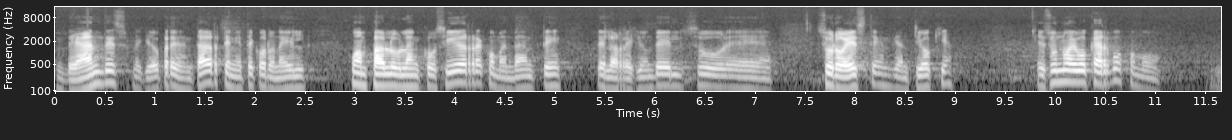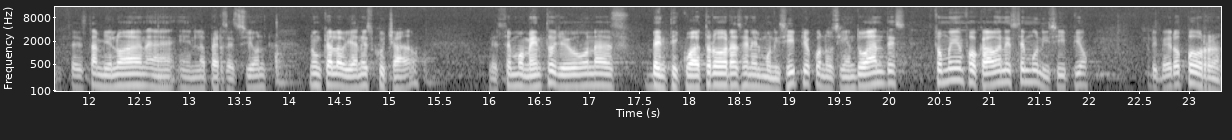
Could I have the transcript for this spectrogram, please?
de Andes. Me quiero presentar, Teniente Coronel Juan Pablo Blanco Sierra, comandante de la región del sur, eh, suroeste de Antioquia. Es un nuevo cargo, como ustedes también lo dan eh, en la percepción, nunca lo habían escuchado. En este momento llevo unas 24 horas en el municipio conociendo Andes. Estoy muy enfocado en este municipio, primero por,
